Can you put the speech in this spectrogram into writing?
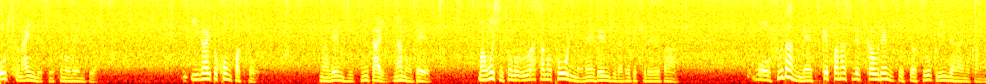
大きくないんですよ、そのレンズは。意外とコンパクトなレンズみたいなので、まあ、もしその噂の通りのね、レンズが出てくれれば、もう普段ね、つけっぱなしで使うレンズとしてはすごくいいんじゃないのかなって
